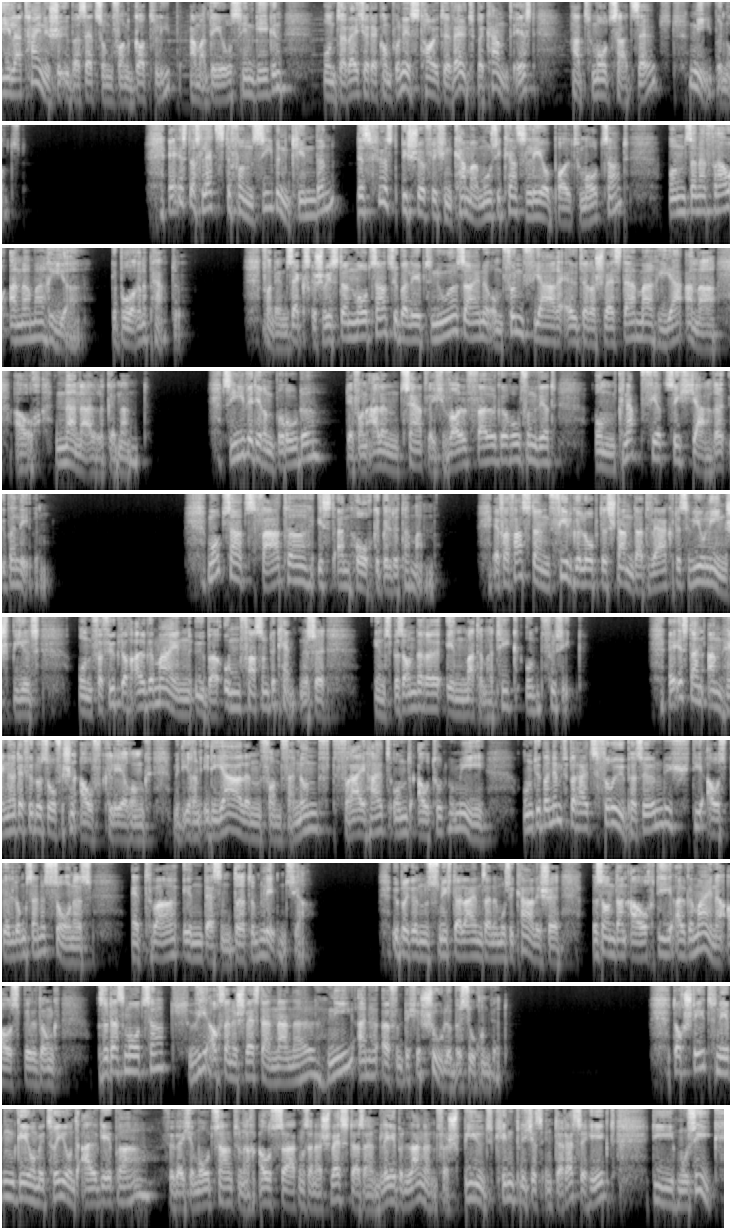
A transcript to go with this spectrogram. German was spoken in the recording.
Die lateinische Übersetzung von Gottlieb, Amadeus hingegen, unter welcher der Komponist heute weltbekannt ist, hat Mozart selbst nie benutzt. Er ist das letzte von sieben Kindern des fürstbischöflichen Kammermusikers Leopold Mozart und seiner Frau Anna Maria, geborene Pertl. Von den sechs Geschwistern Mozarts überlebt nur seine um fünf Jahre ältere Schwester Maria Anna, auch Nannal genannt. Sie wird ihren Bruder, der von allen zärtlich Wolferl gerufen wird, um knapp 40 Jahre überleben. Mozarts Vater ist ein hochgebildeter Mann. Er verfasst ein vielgelobtes Standardwerk des Violinspiels und verfügt auch allgemein über umfassende Kenntnisse, insbesondere in Mathematik und Physik. Er ist ein Anhänger der philosophischen Aufklärung mit ihren Idealen von Vernunft, Freiheit und Autonomie und übernimmt bereits früh persönlich die Ausbildung seines Sohnes, etwa in dessen drittem Lebensjahr. Übrigens nicht allein seine musikalische, sondern auch die allgemeine Ausbildung, so dass Mozart, wie auch seine Schwester Nannal, nie eine öffentliche Schule besuchen wird. Doch steht neben Geometrie und Algebra, für welche Mozart nach Aussagen seiner Schwester sein Leben lang ein verspielt kindliches Interesse hegt, die Musik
